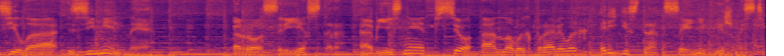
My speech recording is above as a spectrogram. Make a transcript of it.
Дела земельные. Росреестр объясняет все о новых правилах регистрации недвижимости.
